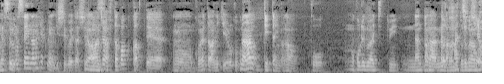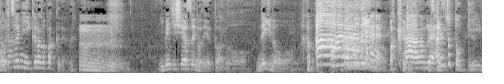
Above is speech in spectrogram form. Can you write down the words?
安い安いやん1700円にしてくれたし、うん。ああじゃあ2パック買って、うん、これやったら兄貴喜ぶから、まあなんて言ったらいいんかなこうまあこれぐらいちょっとなんだなんかどれぐらいいやのもう普通にイクラのパックだよね、うんうんうん。うん。イメージしやすいので言うとあのネギのあのあ万能ネギのパック。あーあのぐらい。あれのちょっと大きい。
